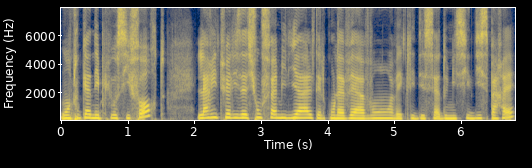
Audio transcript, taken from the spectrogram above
ou en tout cas n'est plus aussi forte. La ritualisation familiale telle qu'on l'avait avant avec les décès à domicile disparaît,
